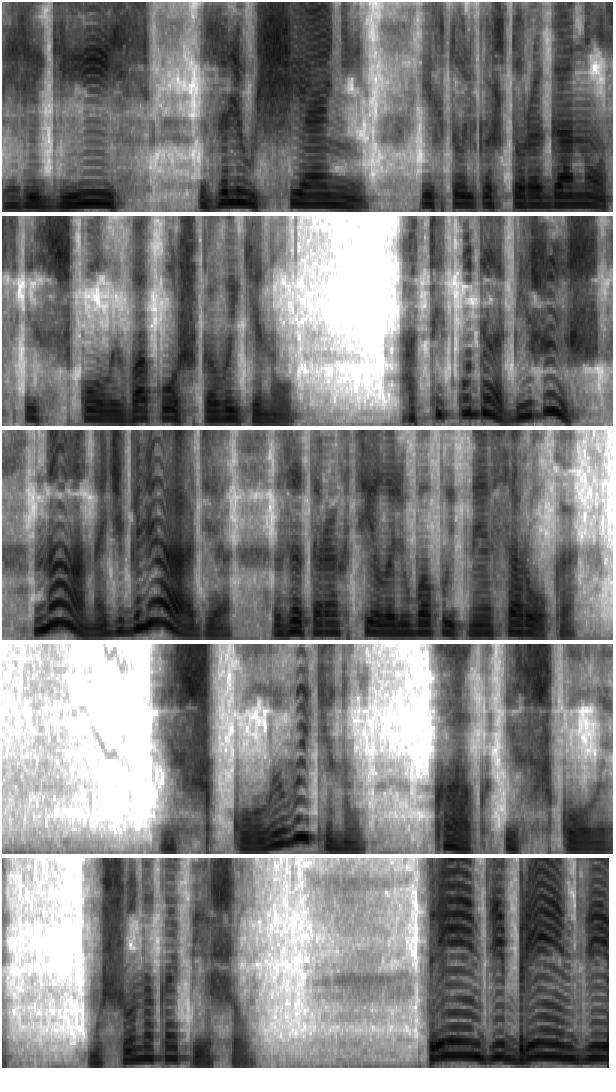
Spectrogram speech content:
«Берегись, злющие они! Их только что рогонос из школы в окошко выкинул». «А ты куда бежишь? На ночь глядя!» — затарахтела любопытная сорока. «Из школы выкинул? Как из школы?» Мышонок опешил. «Тренди-бренди,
